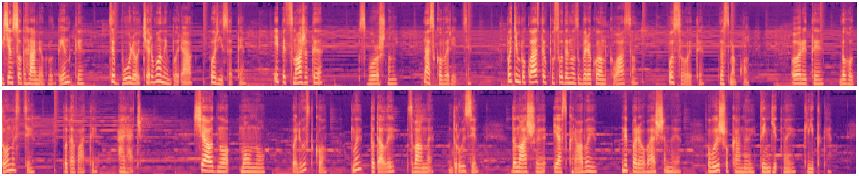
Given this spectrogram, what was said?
800 грамів грудинки, цибулю, червоний буряк порізати і підсмажити з борошном на сковорідці. Потім покласти в посудину з буряковим квасом, посолити за смаком, варити до готовності, подавати гаряче. Ще одну мовну пелюстку ми додали з вами, друзі, до нашої яскравої, неперевершеної, вишуканої тендітної квітки,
